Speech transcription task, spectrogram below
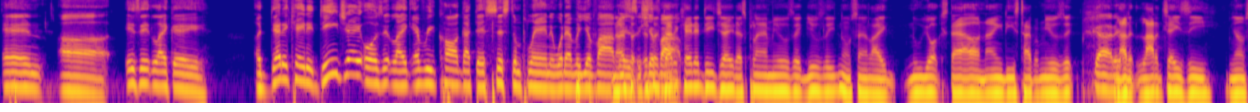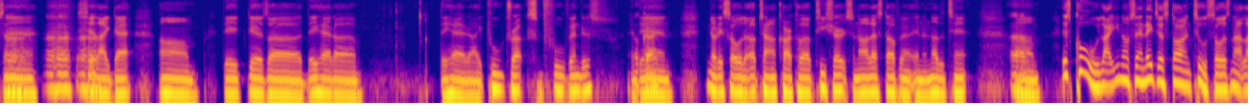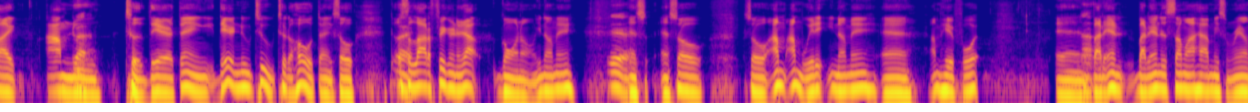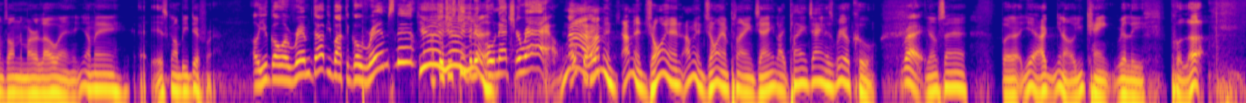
And uh is it like a a dedicated DJ or is it like every car got their system playing and whatever your vibe No, is, it's a, it's, it's a dedicated DJ that's playing music. Usually, you know what I'm saying, like New York style, '90s type of music. Got it. A lot of lot of Jay Z. You know what I'm saying? Uh-huh, Shit like that. Um, they there's uh they had uh they had like food trucks, food vendors, and Okay. then you know they sold the Uptown Car Club T-shirts and all that stuff in, in another tent. Uh-huh. Um, it's cool, like you know what I'm saying. They just starting too, so it's not like I'm new Right. to their thing. They're new too to the whole thing, so it's a lot of figuring it out going on. You know what I mean? Yeah. and and so so I'm I'm with it, you know what I mean, and I'm here for it. And by the end by the end of the summer, I have me some rims on the Merlot, and you know what I mean. It's gonna be different. Oh, you going rimmed up? You about to go rims now? Yeah, I thought you just yeah, keeping yeah. it au natural. Nah, okay. I'm in, I'm enjoying I'm enjoying playing Jane. Like playing Jane is real cool. right. You know what I'm saying? But uh, yeah, I you know you can't really pull up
